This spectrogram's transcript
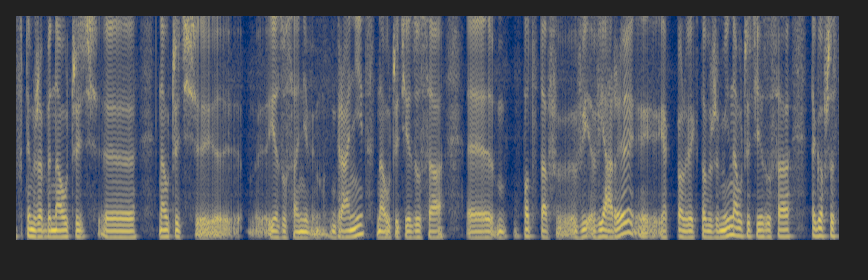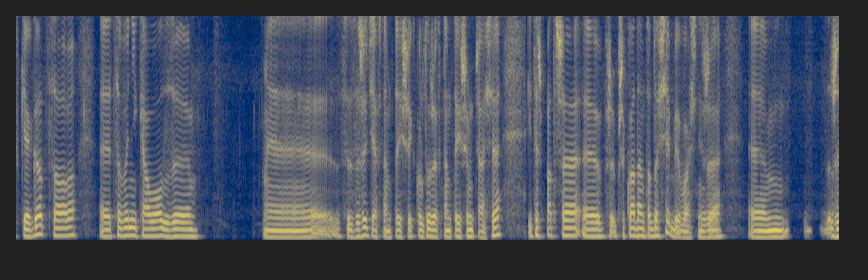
w, tym, żeby nauczyć, e, nauczyć Jezusa, nie wiem, granic, nauczyć Jezusa podstaw wiary, jakkolwiek to brzmi, nauczyć Jezusa tego wszystkiego, co, co wynikało z E, z, życia w tamtejszej kulturze, w tamtejszym czasie. I też patrzę, e, przykładam to do siebie właśnie, że, że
